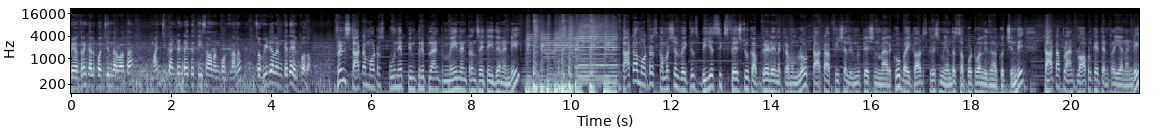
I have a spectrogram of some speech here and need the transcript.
మేమిద్దరం కలిపి వచ్చిన తర్వాత మంచి కంటెంట్ అయితే తీసామని అనుకుంటున్నాను. సో వీడియోలోనికి అయితే వెళ్ళిపోదాం. Friends Tata Motors Pune Pimpri plant main entrance అయితే ఇదేనండి. Tata Motors commercial vehicles BS six phase టూకి అప్గ్రేడ్ అయిన క్రమంలో టాటా అఫీషియల్ ఇన్విటేషన్ మేరకు బై గాడ్స్ క్రేస్ మీ అందరి సపోర్ట్ వల్ల ఇది నాకు వచ్చింది. టాటా ప్లాంట్ లోపలికైతే ఎంటర్ అయ్యానండి.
